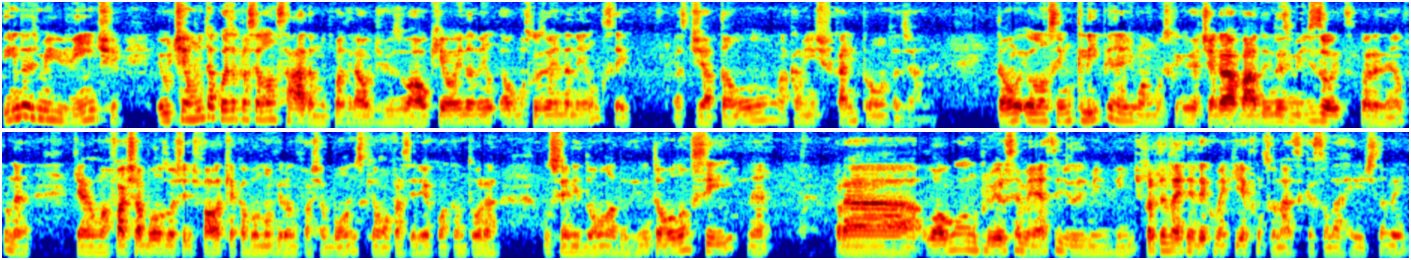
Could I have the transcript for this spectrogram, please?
em 2020 eu tinha muita coisa para ser lançada muito material audiovisual que eu ainda nem algumas coisas eu ainda nem lancei mas já estão a caminho de ficarem prontas já, né? Então eu lancei um clipe, né, de uma música que eu já tinha gravado em 2018, por exemplo, né, que era uma faixa bônus do de Fala, que acabou não virando faixa bônus, que é uma parceria com a cantora Luciane Dom lá do Rio. Então eu lancei, né, para logo no primeiro semestre de 2020 para tentar entender como é que ia funcionar essa questão da rede também.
